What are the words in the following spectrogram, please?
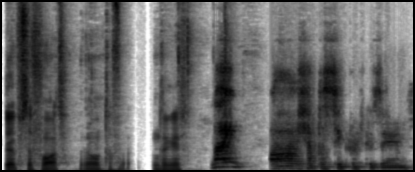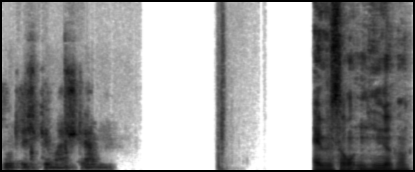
stirbst sofort, wenn du runter, runtergehst. Nein! Ah, ich habe das Secret gesehen. Gut, ich gehe mal sterben. Ey, bist da unten hingekommen?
